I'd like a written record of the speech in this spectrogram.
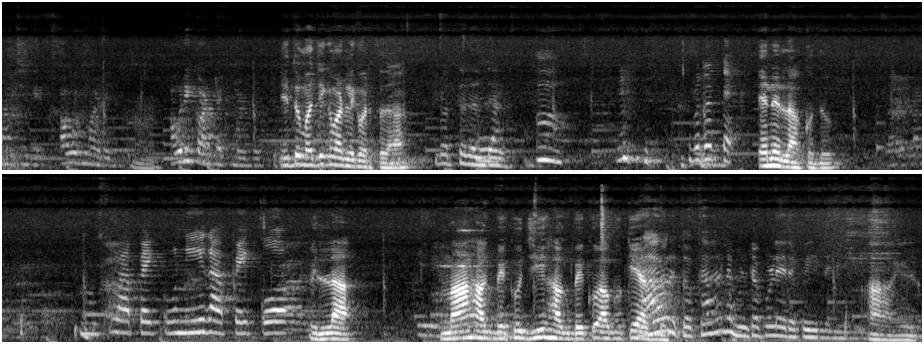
ಮಜ್ಜಿಗೆ. ಅವ್ರು ಮಾಡಿದ್ದು. ಅವ್ರಿಗೆ ಕಾಂಟ್ಯಾಕ್ಟ್ ಮಾಡಿದ್ದು. ಇದು ಮಜ್ಜಿಗೆ ಮಾಡ್ಲಿಕ್ಕೆ ಬರ್ತದಾ? ಬರ್ತದೆ ಅಂತ ಹೇಳಿ. ಹ್ಮ್. ಬರುತ್ತೆ. ಏನೆಲ್ಲ ಹಾಕುದು? ಮೊಸರು ಹಾಕ್ಬೇಕು ನೀರು ಹಾಕ್ಬೇಕು. ಇಲ್ಲ. ಮಾ ಹಾಕ್ಬೇಕು ಜಿ ಹಾಕ್ಬೇಕು ಹಾಗೂ ಕೆ ಹಾಕ್ಬೇಕು. ಕಾಲ ಉಂಟ ಪುಳೇರೆ ಕೊಯ್ಲೆ ಹಾ ಹೇಳು.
